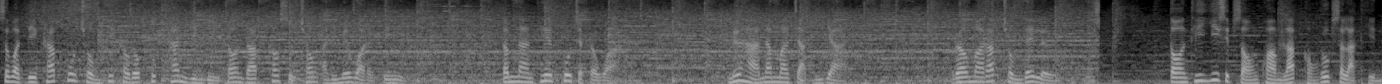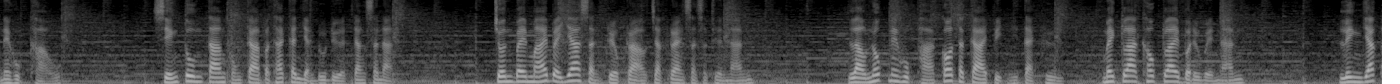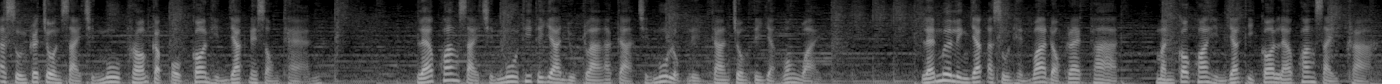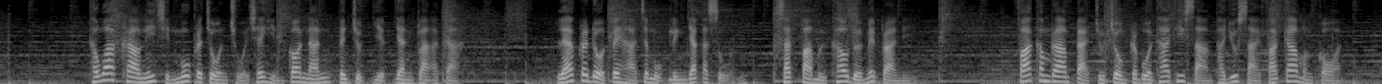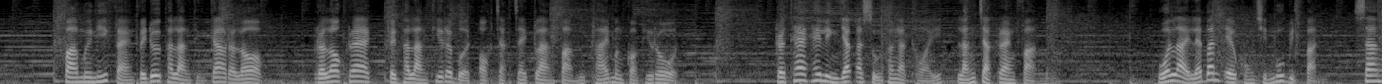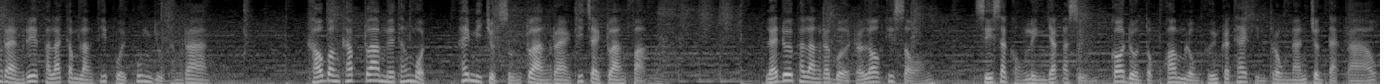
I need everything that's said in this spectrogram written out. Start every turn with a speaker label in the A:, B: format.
A: สวัสดีครับผู้ชมที่เคารพทุกท่านยินดีต้อนรับเข้าสู่ช่องอนิเมะวาไรตี้ตำนานเทพผู้จักรวาลเนื้อหานำมาจากนิยาย เรามารับชมได้เลย ตอนที่ 22 ความลับของรูปสลักหินในหุบเขา เสียงตูมตามของการประทะกันอย่างดูเดือดดังสนั่นจนใบไม้ใบหญ้าสั่นเกลียวกราวจากแรงสั่นสะเทือนนั้น เหล่านกในหุบผาก็ตะกายปีกหนีแตกคือ ไม่กล้าเข้าใกล้บริเวณนั้น ลิงยักษ์อสูรกระโจนใส่ฉินมู่พร้อมกับโอบก้อนหินยักษ์ในสองแขน แล้วคว้างใส่ฉินมู่ที่ทะยานอยู่กลางอากาศฉินมู่หลบหลีกการโจมตีอย่างว่องไว และเมื่อลิงยักษ์อสูรเห็นว่าดอกแรกพลาด มันก็คว้าหินยักษ์อีกก้อนแล้วคว้างใส่คราทว่าคราวนี้ฉินมู่กระโจนฉวยใช้หินก้อนนั้นเป็นจุดเหยียบยันกลางอากาศ แล้วกระโดดไปหาจมูกลิงยักษ์อสูรซัดฝ่ามือเข้าโดยไม่ปราณี ฟ้าคำรามแปดจู่โจมกระบวนท่าที่สามพายุสายฟ้าก้ามังกร ฝ่ามือนี้แฝงไปด้วยพลังถึง 9 ระลอก ระลอกแรกเป็นพลังที่ระเบิดออกจากใจกลางฝ่ามือคล้ายมังกรพิโรธ กระแทกให้ลิงยักษ์อสูรผงัดถอยหลังจากแรงฝ่ามือ หัวไหล่และบั้นเอวของชินมู่บิดปั่น สร้างแรงเรียกพละกำลังที่ป่วยพุ่งอยู่ทั้งร่าง เขาบังคับกล้ามเนื้อทั้งหมดให้มีจุดศูนย์กลางแรงที่ใจกลางฝ่ามือ และด้วยพลังระเบิดระลอกที่สองศีรษะของลิงยักษ์อสูรก็โดนตกคว่ำลงพื้นกระแทกหินตรงนั้นจนแตกร้าว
